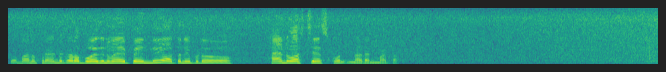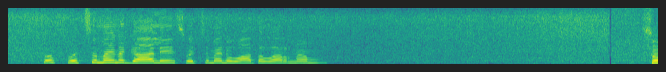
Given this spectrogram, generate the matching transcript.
సో మన ఫ్రెండ్ కూడా భోజనం అయిపోయింది అతను ఇప్పుడు హ్యాండ్ వాష్ చేసుకుంటున్నాడు అనమాట సో స్వచ్ఛమైన గాలి స్వచ్ఛమైన వాతావరణం. సో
